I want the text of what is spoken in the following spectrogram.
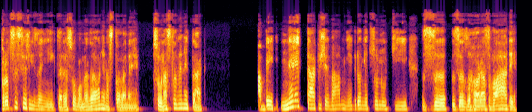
procesy řízení, které jsou momentálně nastaveny, jsou nastaveny tak, aby ne tak, že vám někdo něco nutí z, z, z hora z vlády,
